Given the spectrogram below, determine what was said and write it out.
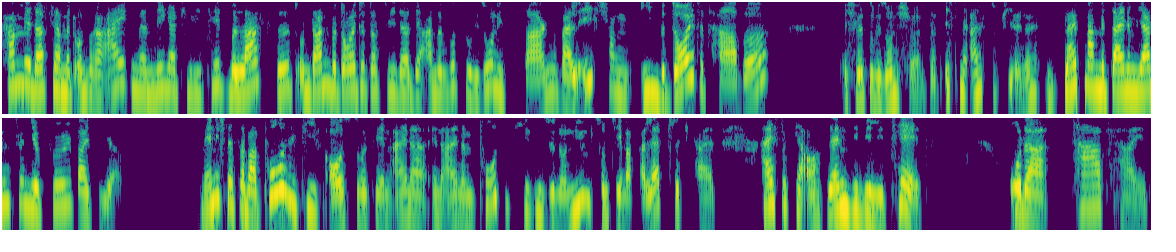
haben wir das ja mit unserer eigenen Negativität belastet und dann bedeutet das wieder, der andere wird sowieso nichts sagen, weil ich schon ihm bedeutet habe, ich will sowieso nicht hören, das ist mir alles zu viel. Ne? Bleib mal mit deinem ganzen Gefühl bei dir. Wenn ich das aber positiv ausdrücke, in, einer, in einem positiven Synonym zum Thema Verletzlichkeit, heißt es ja auch Sensibilität oder Zartheit,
